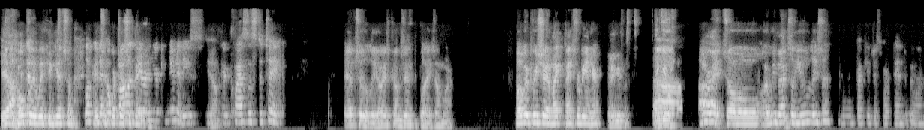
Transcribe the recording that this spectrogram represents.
Yeah, hopefully we can get some, Looking Get to some help volunteer in your communities, yeah, good classes to take. absolutely, always comes into play somewhere. Well, we appreciate it, Mike, thanks for being here. Thank you. Thank you. Uh, All right, so are we back to you, Lisa? Becky just walked in, do we want?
